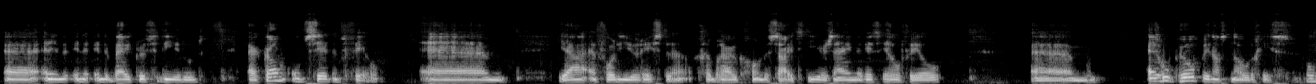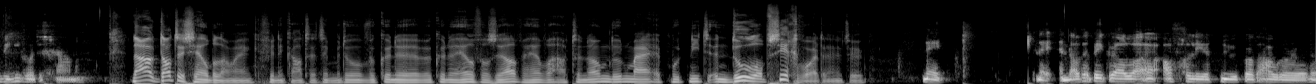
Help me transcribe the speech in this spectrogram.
en in de, in, de, in de bijklussen die je doet. Er kan ontzettend veel. Ehm, ja, en voor de juristen gebruik gewoon de sites die er zijn. Er is heel veel. Ehm, En roep hulp in als het nodig is. Hoef je niet voor te schamen. Nou, dat is heel belangrijk, vind ik altijd. Ik bedoel, we kunnen, we kunnen heel veel zelf, heel veel autonoom doen, maar het moet niet een doel op zich worden natuurlijk. Nee. Nee, en dat heb ik wel eh, afgeleerd nu ik wat ouder,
